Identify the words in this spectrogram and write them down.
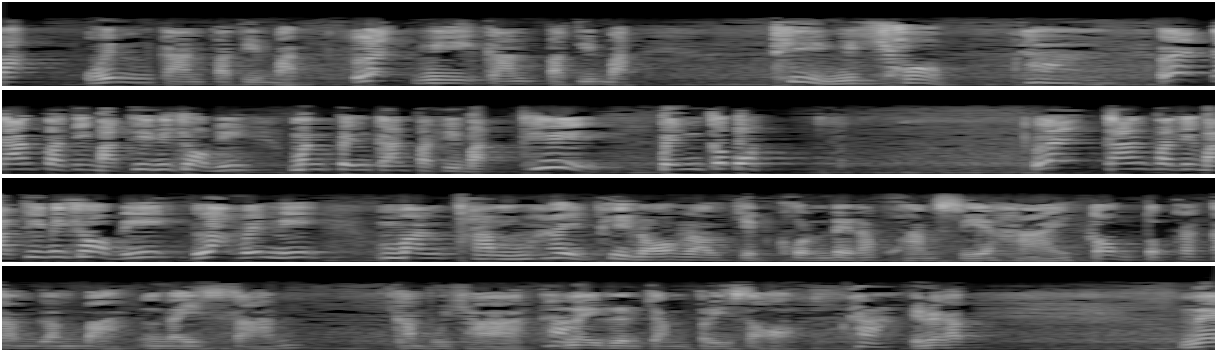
ละเว้นการปฏิบัติ และมีการปฏิบัติที่มิชอบค่ะและการปฏิบัติที่มิชอบนี้ มันเป็นการปฏิบัติที่เป็นกบฏและการ ปฏิบัติที่ไม่ชอบนี้ ละเว้นนี้ มันทำให้พี่น้องเราเจ็ดคนได้รับความเสียหาย ต้องตกระกรรมลำบากในศาลกัมพูชาค่ะในเรือนจำปรีสอร์ค่ะเห็นไหมครับ แน่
